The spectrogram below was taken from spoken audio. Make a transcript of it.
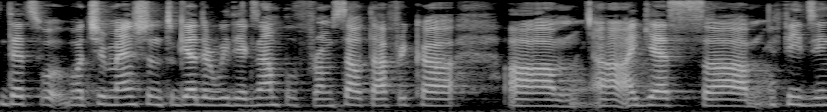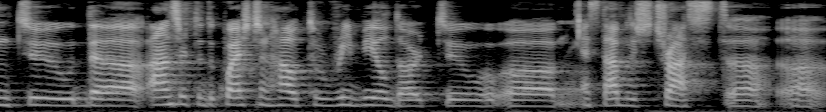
That's what, what you mentioned together with the example from South Africa. Um, uh, I guess um, feeds into the answer to the question how to rebuild or to uh, establish trust uh, uh,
